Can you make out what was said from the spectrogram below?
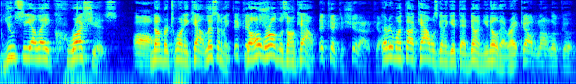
UCLA crushes Oh. number twenty Cal. Listen to me. The whole the sh- world was on Cal. They kicked the shit out of Cal. Everyone thought Cal was going to get that done. You know that, right? Cal did not look good.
